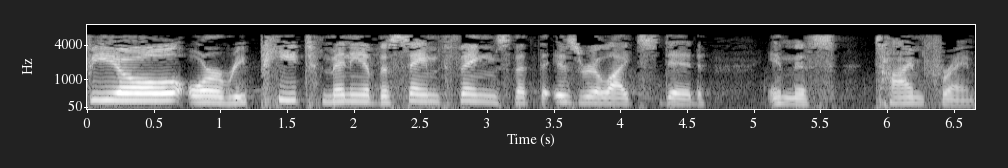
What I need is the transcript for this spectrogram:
feel or repeat many of the same things that the Israelites did in this time frame.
